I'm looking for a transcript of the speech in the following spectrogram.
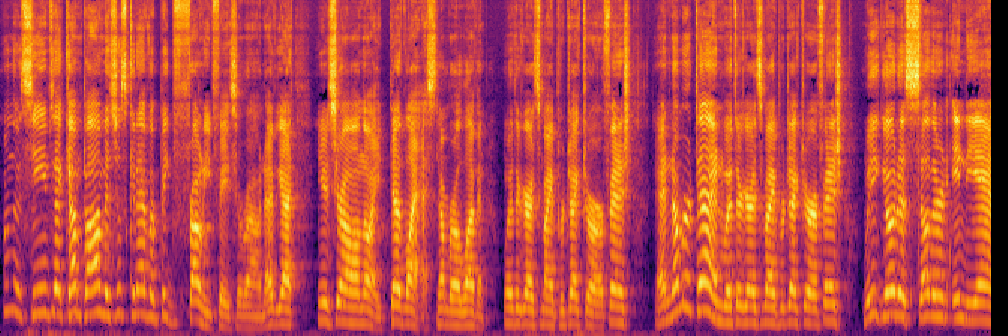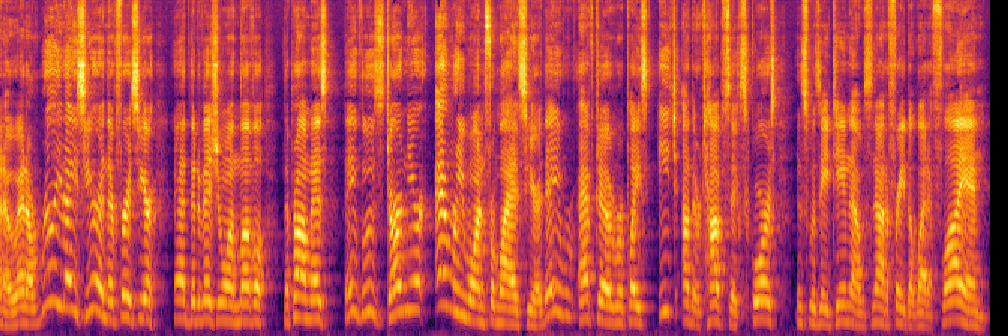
one of those teams that KenPom is just going to have a big frowny face around. I've got Eastern Illinois, dead last, number 11, with regards to my projector or finish. And number 10, with regards to my projector or finish, we go to Southern Indiana, who had a really nice year in their first year at the Division One level. The problem is they lose darn near everyone from last year. They have to replace each of their top six scores. This was a team that was not afraid to let it fly, and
